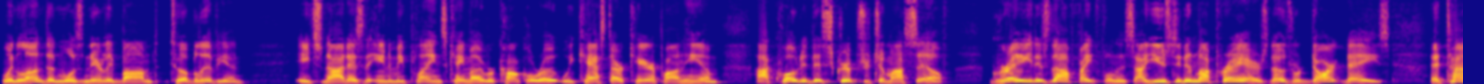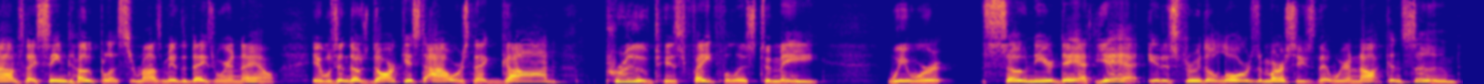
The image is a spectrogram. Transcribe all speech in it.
when London was nearly bombed to oblivion. Each night, as the enemy planes came over, Conkle wrote, We cast our care upon him. I quoted this scripture to myself Great is thy faithfulness. I used it in my prayers. Those were dark days. At times they seemed hopeless. It reminds me of the days we're in now. It was in those darkest hours that God proved his faithfulness to me. We were so near death, yet it is through the Lord's mercies that we're not consumed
